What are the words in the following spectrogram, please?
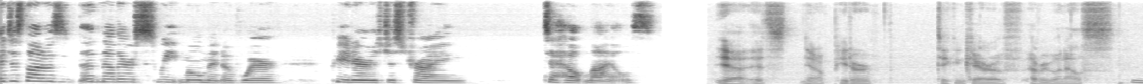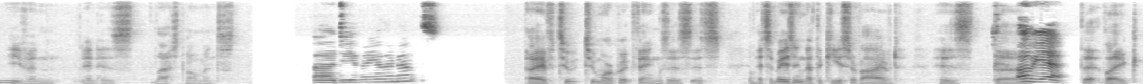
I just thought it was another sweet moment of where Peter is just trying to help Miles. yeah. It's you know Peter taking care of everyone else, Mhm. even in his last moments. Uh, do you have any other notes? I have two two more quick things. Is it's it's amazing that the key survived. His the oh yeah, that like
